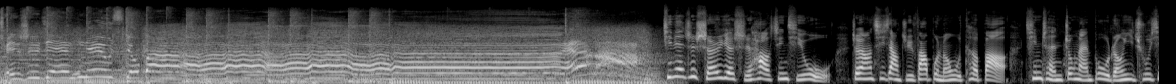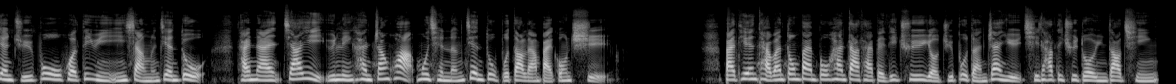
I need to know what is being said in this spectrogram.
全世界 news 九八。今天是十二月十号，星期五。中央气象局发布浓雾特报，清晨中南部容易出现局部或低云影响能见度。台南、嘉义、云林和彰化目前能见度不到两百公尺。白天，台湾东半部和大台北地区有局部短暂雨，其他地区多云到晴。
